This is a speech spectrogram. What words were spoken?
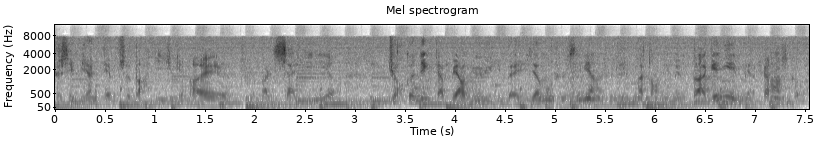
je sais bien que tu aimes ce parti, est vrai, tu ne veux pas le salir, tu reconnais que tu as perdu. J'ai dit, bah, évidemment, je le sais bien, je m'attendais même pas à gagner, mais à faire un score.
